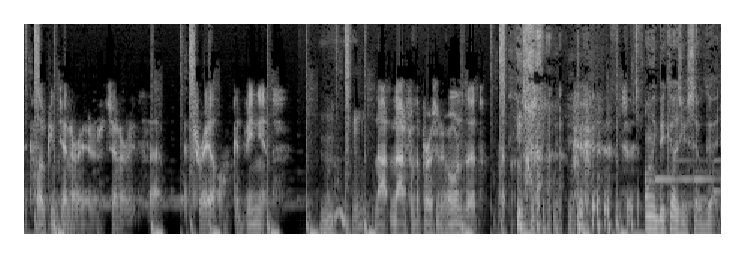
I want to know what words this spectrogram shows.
the cloaking generator generates that a trail. Convenient. Not not for the person who owns it, but Only because you're so good.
